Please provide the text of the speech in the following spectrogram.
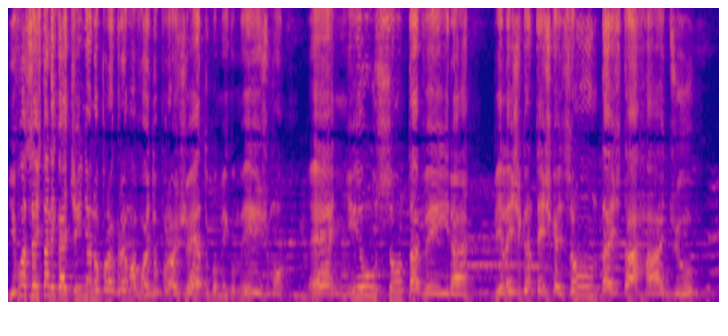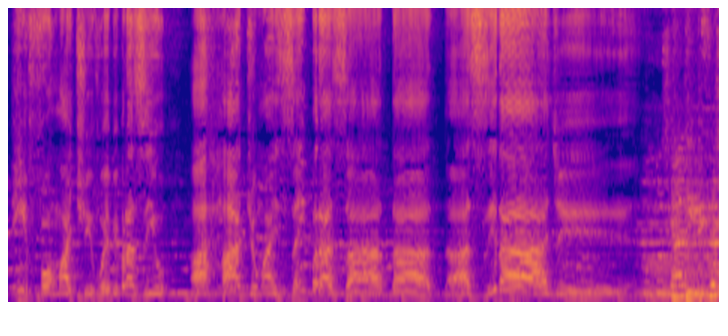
E você está ligadinha no programa Voz do Projeto comigo mesmo, é Nilson Taveira, pelas gigantescas ondas da Rádio Informativo Web Brasil, a rádio mais embrasada da cidade. Carícias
